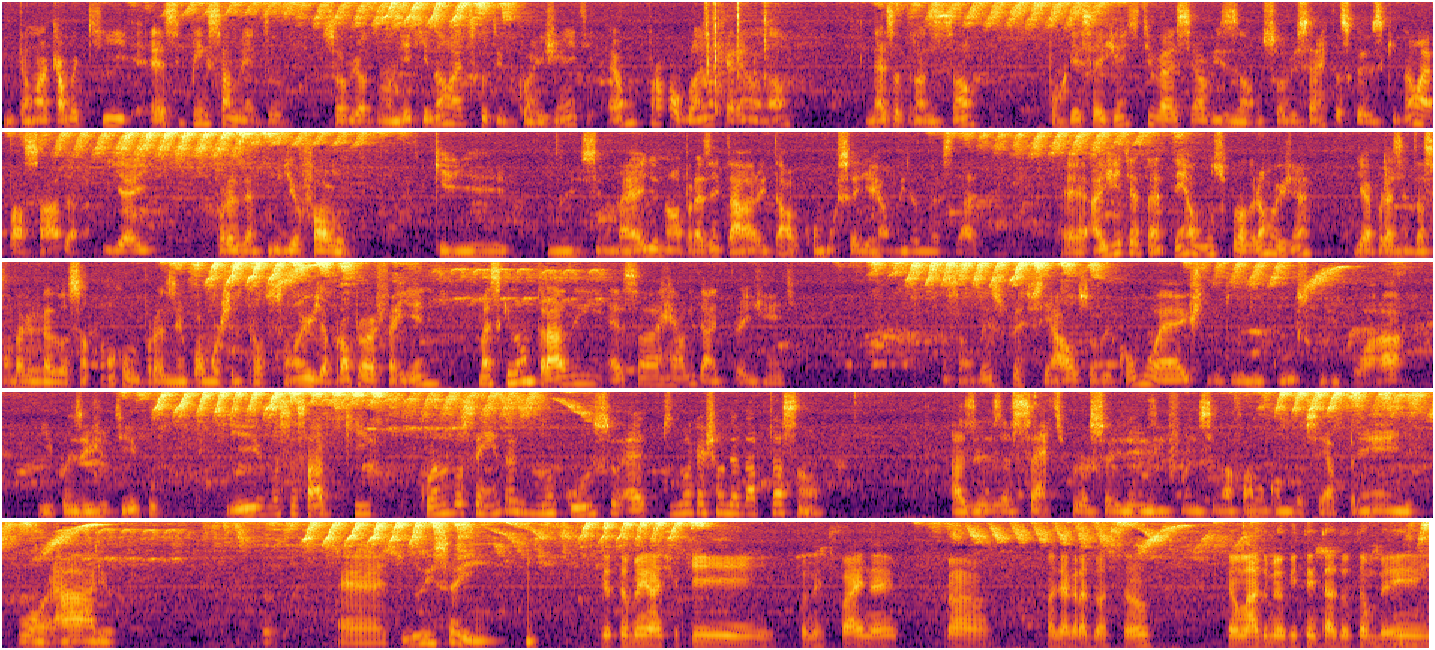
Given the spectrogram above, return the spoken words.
Então acaba que esse pensamento sobre autonomia que não é discutido com a gente é um problema, querendo ou não, nessa transição, porque se a gente tivesse a visão sobre certas coisas que não é passada, e aí, por exemplo, o dia falou que no ensino médio não apresentaram e tal, como seria realmente a universidade. É, a gente até tem alguns programas, né, de apresentação da graduação, como por exemplo a Mostra de Profissões, da própria UFRN, mas que não trazem essa realidade para a gente. São bem superficial sobre como é a estrutura do curso curricular e coisas do tipo. E você sabe que quando você entra no curso é tudo uma questão de adaptação. Às vezes, certos professores eles influenciam na forma como você aprende, o horário, é, tudo isso aí. Eu também acho que quando a gente vai, né, para fazer a graduação, tem um lado meio que tentador também,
